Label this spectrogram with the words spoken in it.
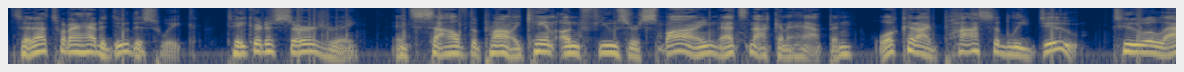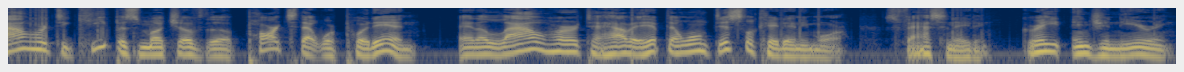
So that's what I had to do this week. Take her to surgery and solve the problem. I can't unfuse her spine. That's not going to happen. What could I possibly do to allow her to keep as much of the parts that were put in and allow her to have a hip that won't dislocate anymore. It's fascinating. Great engineering.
